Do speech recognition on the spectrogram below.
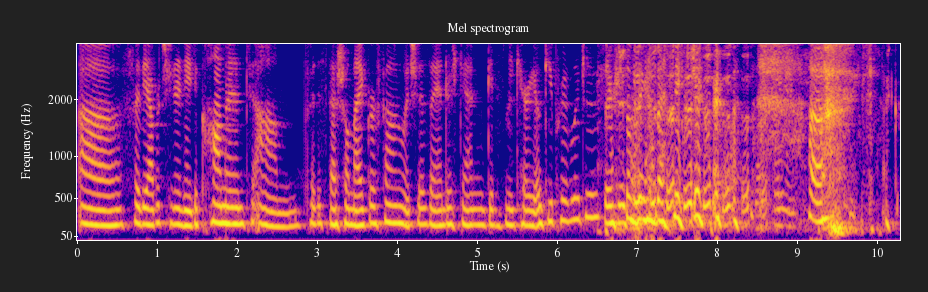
uh, for the opportunity to comment, um, for the special microphone, which, as I understand, gives me karaoke privileges or something of that nature. uh, exactly.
